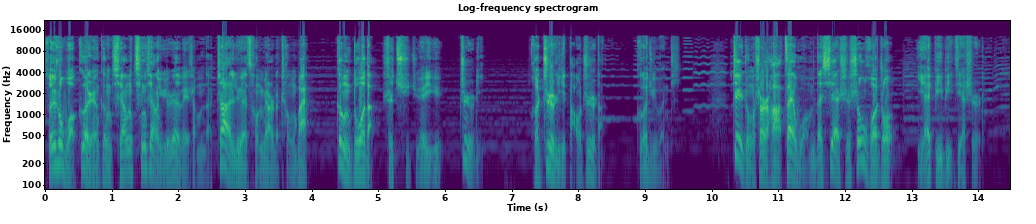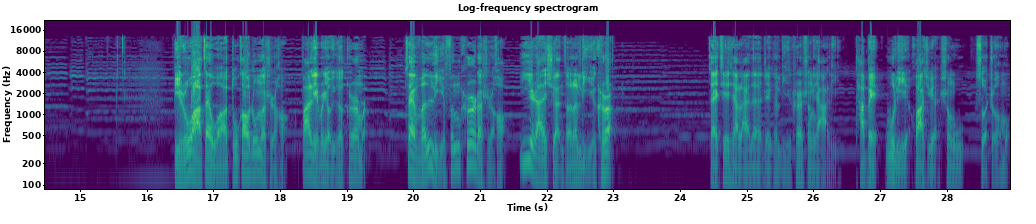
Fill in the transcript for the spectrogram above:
所以说我个人更倾倾向于认为什么呢？战略层面的成败，更多的是取决于智力和智力导致的格局问题。这种事儿哈，在我们的现实生活中也比比皆是的。比如啊，在我读高中的时候，班里边有一个哥们儿，在文理分科的时候，依然选择了理科。在接下来的这个理科生涯里，他被物理、化学、生物所折磨。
